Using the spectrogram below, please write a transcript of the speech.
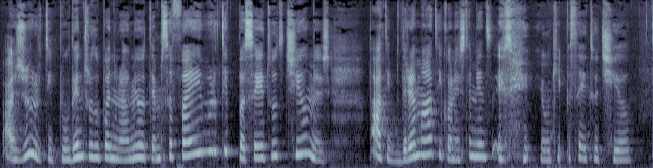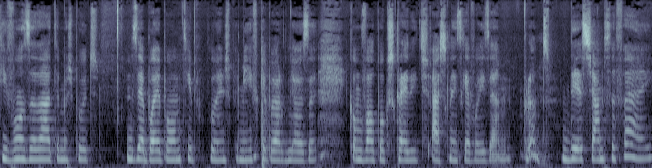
Pá, juro, tipo, dentro do panorama eu até me safei porque, tipo, passei tudo chill, mas, pá, tipo, dramático, honestamente. Eu aqui passei tudo chill, tive 11 a data, mas putos, mas é bom, é bom, tipo, pelo menos para mim, fiquei bem orgulhosa. Como vale poucos créditos, acho que nem sequer vou ao exame. Pronto, desse já me safei.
